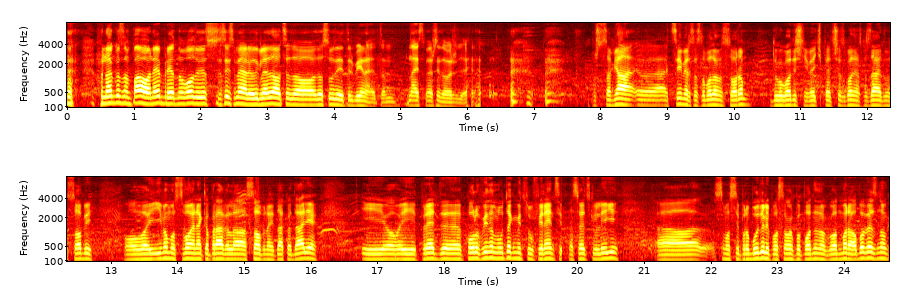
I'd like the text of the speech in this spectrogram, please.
onako sam pao neprijednu vodu gde su se svi smejali od gledalca do, do sudije i tribina, eto, najsmešniji doživljaj. pošto sam ja e, cimer sa Slobodanom Sorom, dugogodišnji, već 5-6 godina smo zajedno u sobi, ovaj, imamo svoje neka pravila sobna i tako dalje. I ovaj, pred e, polufinalnu utakmicu u Firenci na Svetskoj ligi a, smo se probudili posle onog popodnevnog odmora obaveznog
